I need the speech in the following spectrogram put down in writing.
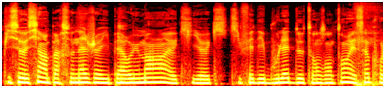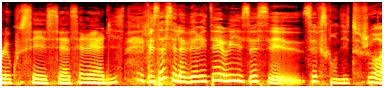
puis c'est aussi un personnage hyper humain euh, qui, euh, qui, qui, fait des boulettes de temps en temps. Et ça, pour le coup, c'est assez réaliste. Mais ça, c'est la vérité, oui. C'est parce qu'on dit toujours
